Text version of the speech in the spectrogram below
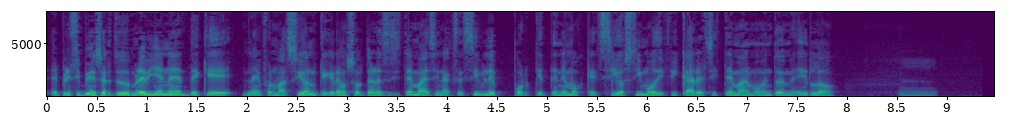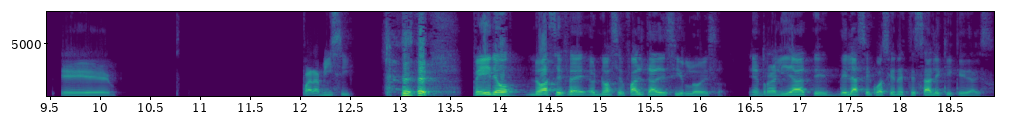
el principio de incertidumbre viene de que la información que queremos obtener de ese sistema es inaccesible porque tenemos que sí o sí modificar el sistema al momento de medirlo. Mm, eh, para mí sí. Pero no hace, no hace falta decirlo eso. En realidad, te- de las ecuaciones te sale que queda eso.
